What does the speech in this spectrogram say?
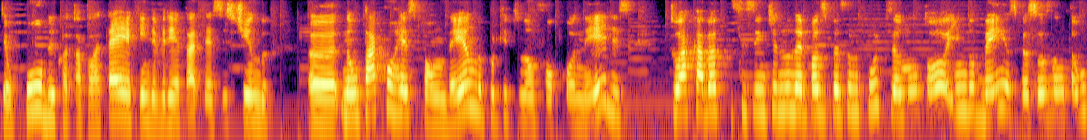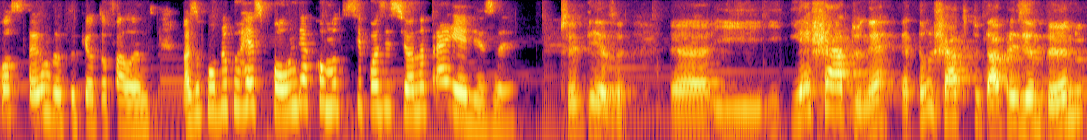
teu público, a tua plateia, quem deveria estar tá te assistindo, uh, não está correspondendo porque tu não focou neles, tu acaba se sentindo nervoso pensando, putz, eu não tô indo bem, as pessoas não estão gostando do que eu tô falando. Mas o público responde a como tu se posiciona para eles, né? Com certeza. É, e, e, é chato, né? É tão chato tu tá apresentando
